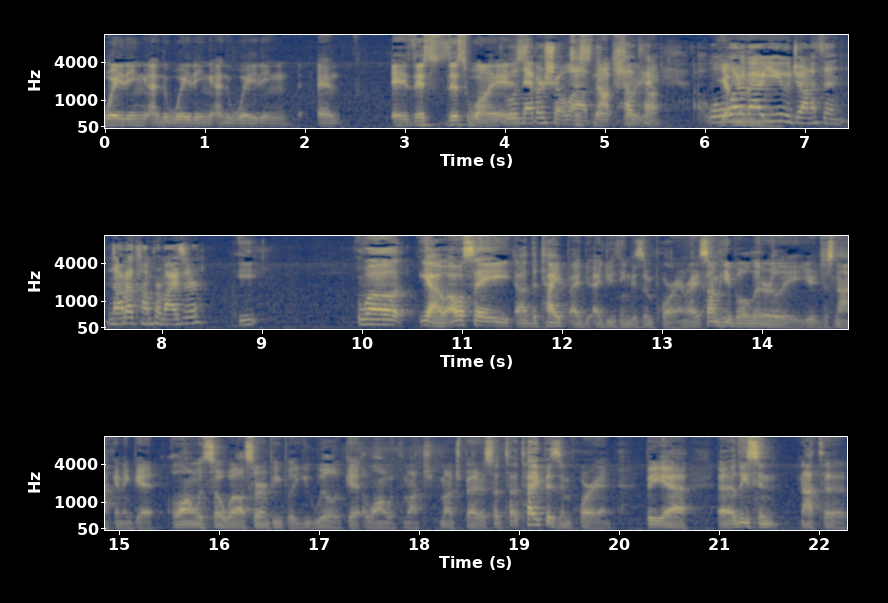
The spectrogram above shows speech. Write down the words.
waiting and waiting and waiting, and eh, this this one is Will never show just up. not showing okay. up. Well, Yeah. what about you, Jonathan? Not a compromiser? E- Well, yeah, I will say uh, the type I, do- I do think is important, right? Some people literally you're just not going to get along with so well. Certain people you will get along with much much better. So t- type is important. But yeah, uh, at least in not to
